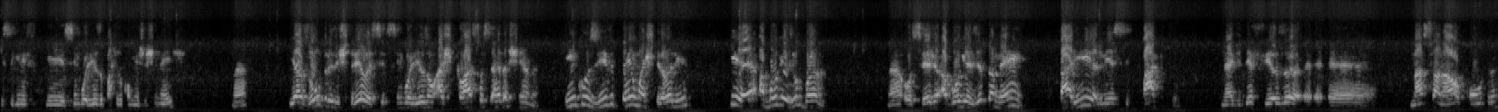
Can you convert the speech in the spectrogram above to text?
que, que simboliza o Partido Comunista Chinês, né? e as outras estrelas simbolizam as classes sociais da China. Inclusive, tem uma estrela ali, que é a burguesia urbana. Né? Ou seja, a burguesia também estaria nesse pacto né, de defesa é, é, é nacional contra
